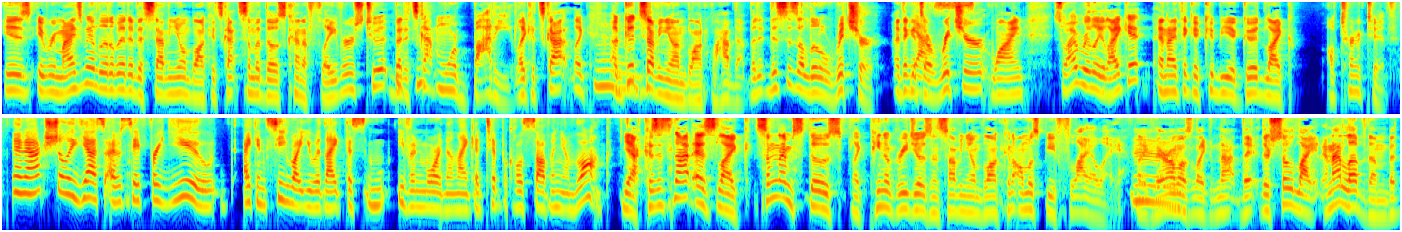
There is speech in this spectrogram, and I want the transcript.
is it reminds me a little bit of a Sauvignon Blanc. It's got some of those kind of flavors to it, but it's got more body. Like it's got like a good Sauvignon Blanc will have that, but it, this is a little richer. I think it's a richer wine, so I really like it, and I think it could be a good like alternative. And actually, yes, I would say for you, I can see why you would like this m- even more than like a typical Sauvignon Blanc. Yeah, because it's not as like sometimes those like Pinot Grigios and Sauvignon Blanc can almost be flyaway. Like they're almost like not they're, they're so light, and I love them, but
